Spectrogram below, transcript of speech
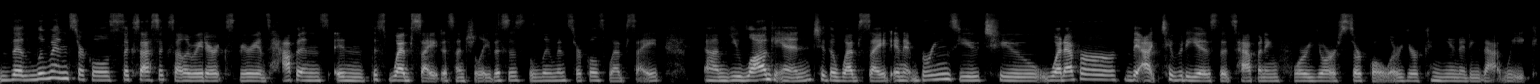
the Lumen Circles Success Accelerator experience happens in this website, essentially. This is the Lumen Circles website. Um, you log in to the website and it brings you to whatever the activity is that's happening for your circle or your community that week.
